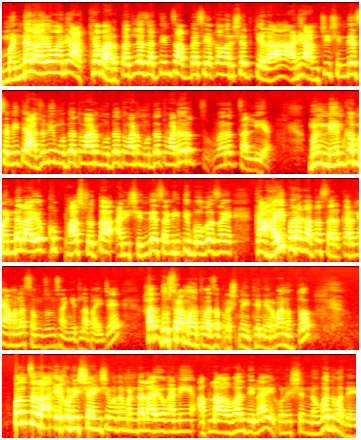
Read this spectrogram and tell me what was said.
मंडल आयोगाने अख्ख्या भारतातल्या जातींचा अभ्यास एका वर्षात केला आणि आमची शिंदे समिती अजूनही मुदतवाढ मुदतवाढ मुदतवाढवर वरच चालली आहे. मग नेमकं मंडल आयोग खूप फास्ट होता आणि शिंदे समिती बोगस आहे का हाही फरक आता सरकारने आम्हाला समजून सांगितला पाहिजे. हा दुसरा महत्त्वाचा प्रश्न इथे निर्माण होतो. पण चला एकोणीसशे ऐंशीमध्ये मंडल आयोगाने आपला अहवाल दिला एकोणीसशे नव्वदमध्ये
